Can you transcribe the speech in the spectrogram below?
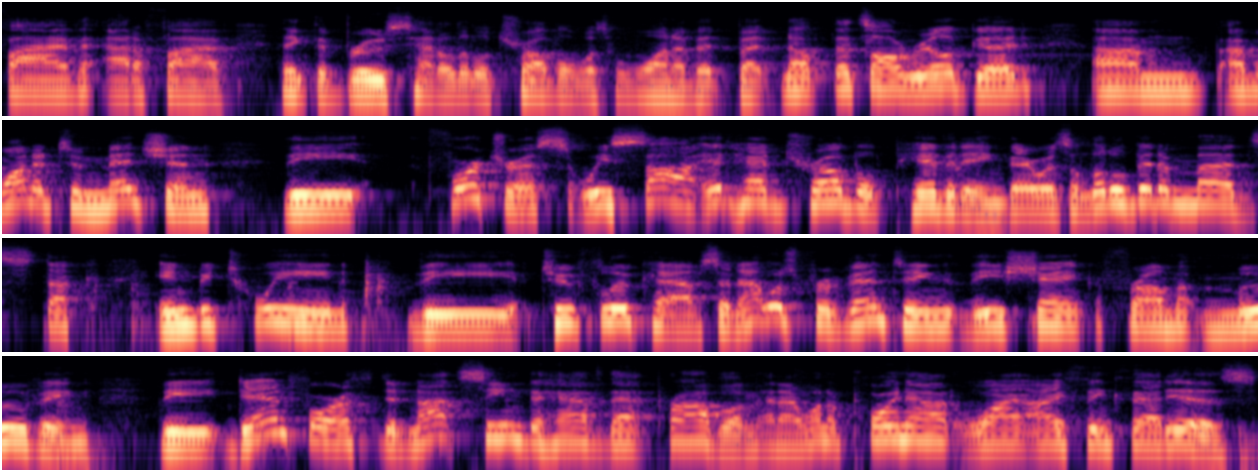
five out of five. I think the Bruce had a little trouble with one of it, but nope, that's all real good. Um, I wanted to mention the Fortress, we saw it had trouble pivoting. There was a little bit of mud stuck in between the two fluke halves, and that was preventing the shank from moving. The Danforth did not seem to have that problem, and I want to point out why I think that is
